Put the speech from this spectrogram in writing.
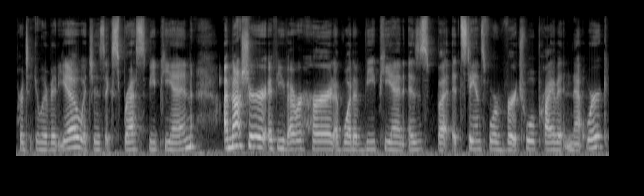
particular video, which is ExpressVPN. I'm not sure if you've ever heard of what a VPN is, but it stands for Virtual Private Network.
